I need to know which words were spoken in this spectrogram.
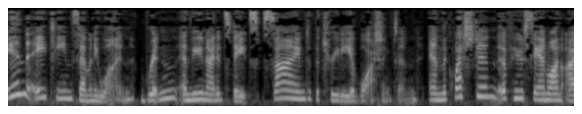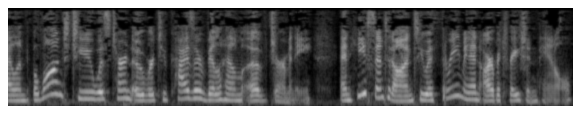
In 1871, Britain and the United States signed the Treaty of Washington, and the question of who San Juan Island belonged to was turned over to Kaiser Wilhelm of Germany, and he sent it on to a three-man arbitration panel.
